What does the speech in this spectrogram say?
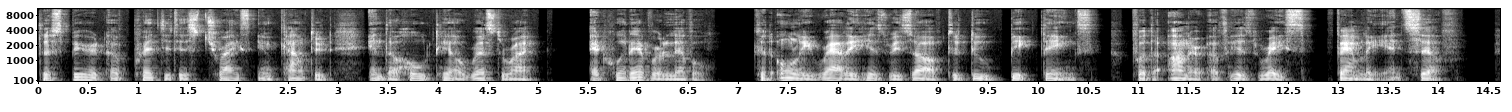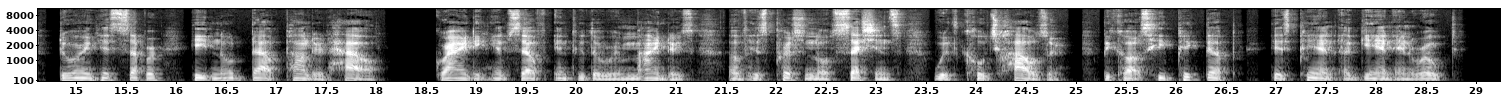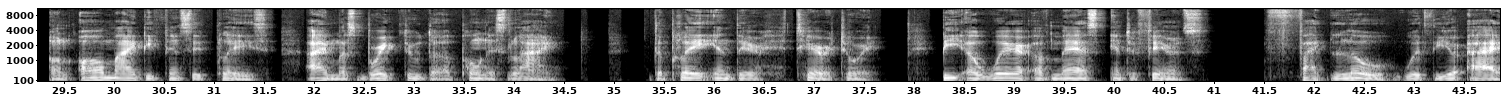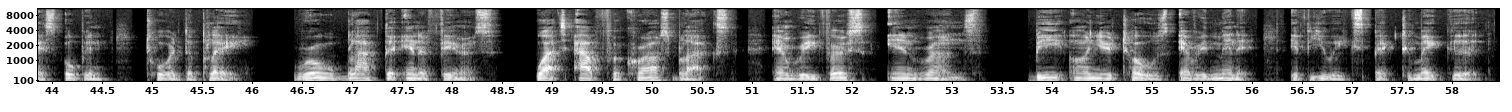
The spirit of prejudice Trice encountered in the hotel restaurant, at whatever level, could only rally his resolve to do big things for the honor of his race family, and self. During his supper, he no doubt pondered how, grinding himself into the reminders of his personal sessions with Coach Hauser, because he picked up his pen again and wrote, On all my defensive plays, I must break through the opponent's line, the play in their territory. Be aware of mass interference Fight low with your eyes open toward the play. Roll block the interference. Watch out for cross blocks and reverse in runs. Be on your toes every minute if you expect to make good.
